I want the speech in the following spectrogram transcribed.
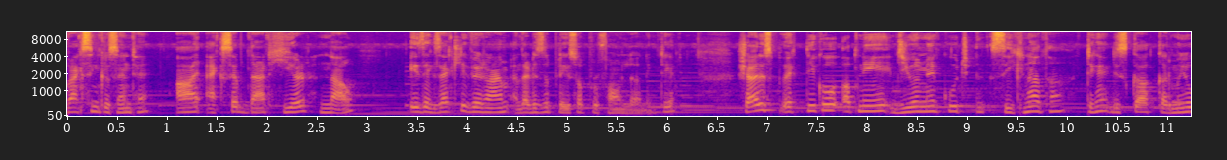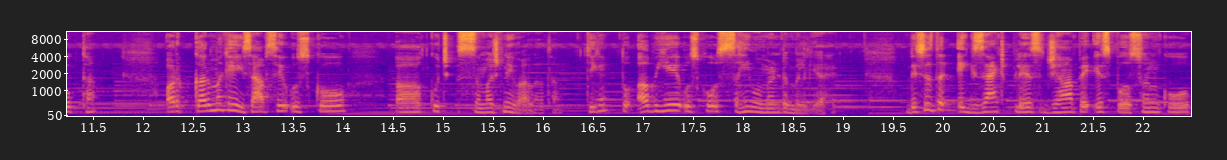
वैक्सिंग क्रिसेंट है। I accept that here now is exactly where I am and that is a place of profound learning ठीक है? शायद इस व्यक्ति को अपने जीवन में कुछ सीखना था ठीक है? जिसका कर्मयोग था और कर्म के हिसाब से उसको आ, कुछ समझने वाला था ठीक है? तो अब ये उसको सही मोमेंटम मिल गया है। This is the exact place जहाँ पे इस पर्सन को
